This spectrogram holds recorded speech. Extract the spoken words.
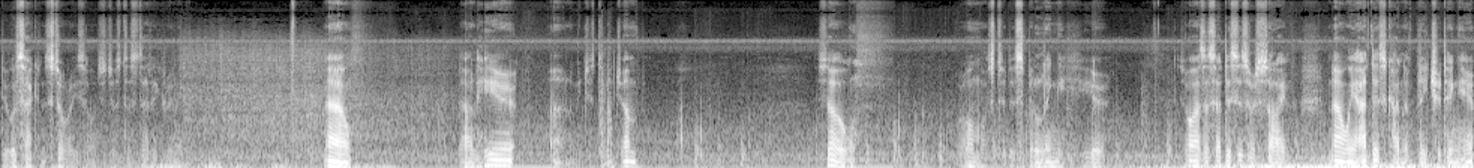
do a second story, so it's just aesthetic really. Now, down here, uh, let me just do a jump. So, we're almost to this building here. So as I said, this is our sign. Now we had this kind of bleacher thing here.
